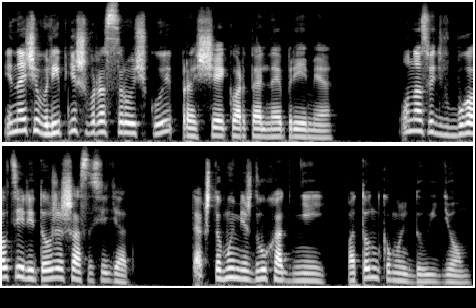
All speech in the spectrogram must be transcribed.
«Иначе влипнешь в рассрочку и прощай квартальная премия. У нас ведь в бухгалтерии тоже шассы сидят. Так что мы между двух огней по тонкому льду идем.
